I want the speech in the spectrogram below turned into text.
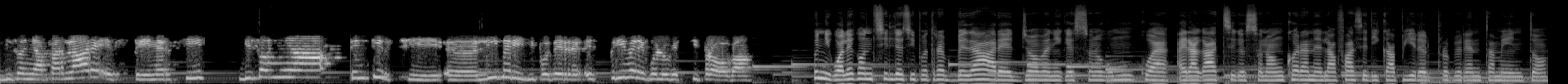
bisogna parlare, esprimersi, bisogna sentirsi eh, liberi di poter esprimere quello che si prova. Quindi quale consiglio si potrebbe dare ai giovani che sono comunque, ai ragazzi che sono ancora nella fase di capire il proprio orientamento?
